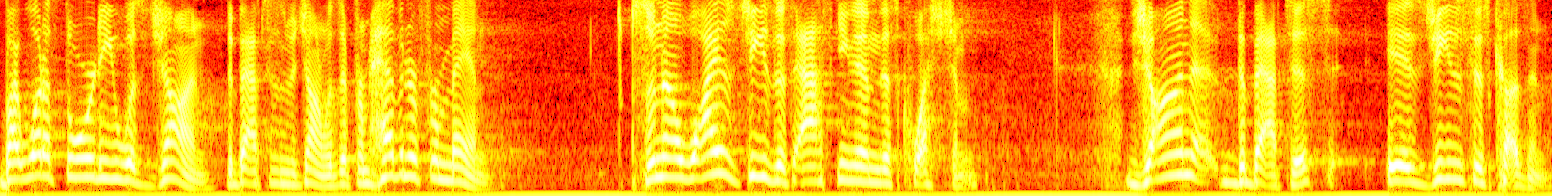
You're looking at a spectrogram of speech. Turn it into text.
By what authority was John, the baptism of John? Was it from heaven or from man? So now, why is Jesus asking them this question? John the Baptist is Jesus' cousin.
